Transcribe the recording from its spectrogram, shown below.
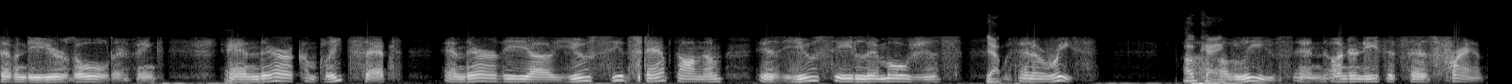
70 years old, I think, and they're a complete set. And they're the uh, UC stamped on them is UC Limoges Yep. within a wreath Okay. of leaves, and underneath it says France.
